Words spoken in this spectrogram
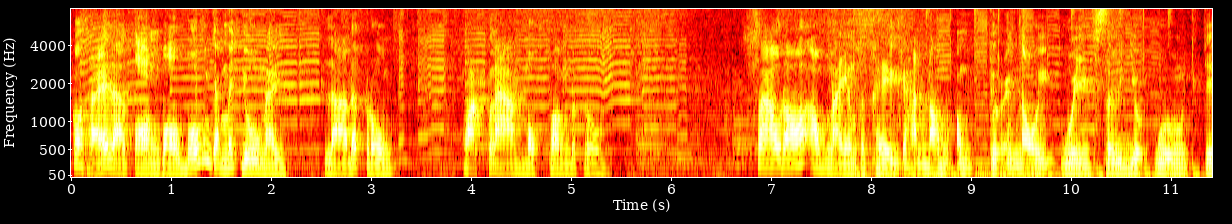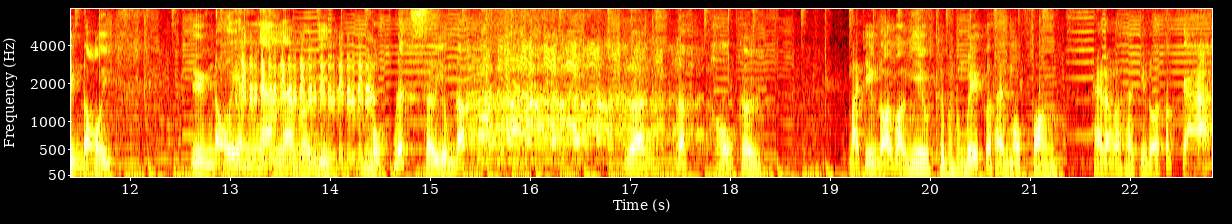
có thể là toàn bộ 400 mét vuông này là đất ruộng hoặc là một phần đất ruộng. Sau đó ông này ông thực hiện cái hành động ông chuyển đổi quyền sử dụng chuyển đổi chuyển đổi anh, làm, làm gì mục đích sử dụng đất lên đất thổ cư. Mà chuyển đổi bao nhiêu thì mình không biết có thể một phần hay là có thể chuyển đổi tất cả.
